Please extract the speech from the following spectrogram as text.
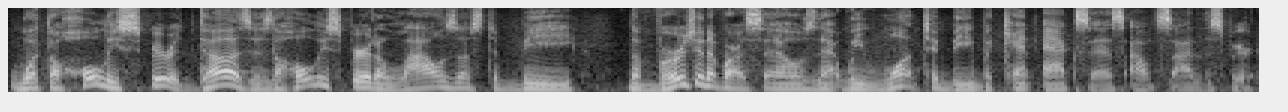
what the Holy Spirit does is the Holy Spirit allows us to be the version of ourselves that we want to be but can't access outside of the spirit.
